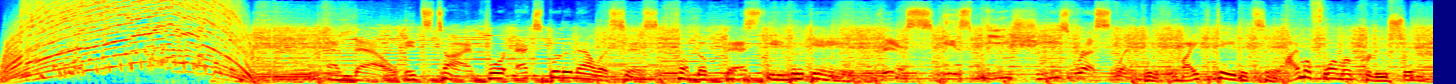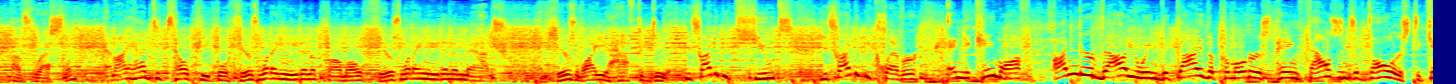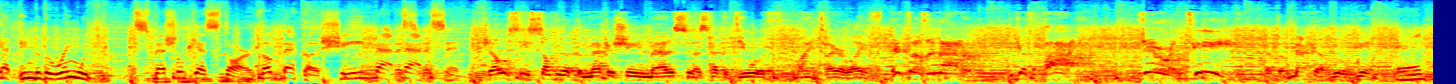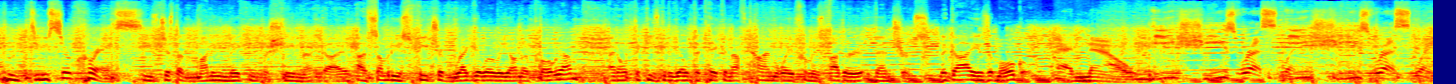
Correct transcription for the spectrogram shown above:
It's time for expert analysis from the best in the game. This is BeezSheez Wrestling with Mike Davidson. I'm a former producer of wrestling, and I had to tell people here's what I need in a promo, here's what I need in a match, and here's why you have to do it. You tried to be cute, you tried to be clever, and you came off undervaluing the guy the promoter is paying thousands of dollars to get into the ring with you. Special guest star, the Mecca, Shane Madison. Madison. Jealousy is something that the Mecca Shane Madison has had to deal with my entire life. It doesn't matter because I guarantee that the Mecca will win. And producer Chris. He's just a money making machine, that guy. As somebody who's featured regularly on their program, I don't think he's going to be able to take enough time away from his other ventures. The guy is a mogul. And now, BeezSheez Wrestling. BeezSheez Wrestling.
